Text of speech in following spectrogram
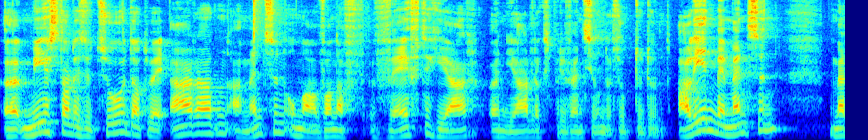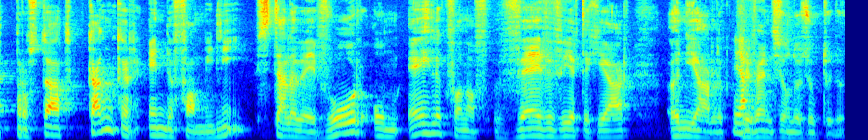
Eh, meestal is het zo dat wij aanraden aan mensen om al vanaf 50 jaar een jaarlijks preventieonderzoek te doen. Alleen bij mensen met prostaatkanker in de familie stellen wij voor om eigenlijk vanaf 45 jaar een jaarlijks Ja. preventieonderzoek te doen.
